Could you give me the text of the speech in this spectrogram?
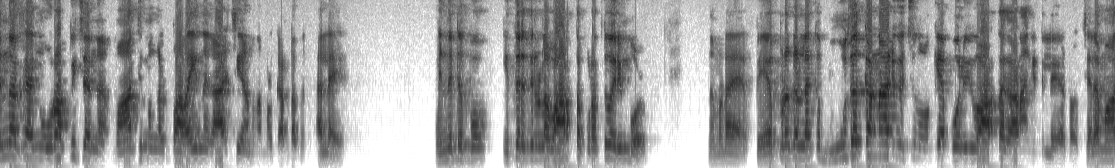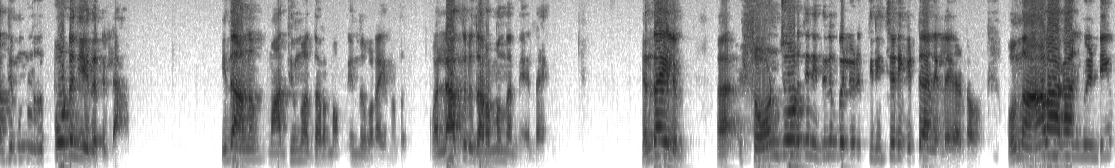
എന്നൊക്കെ അങ്ങ് ഉറപ്പിച്ചങ്ങ് മാധ്യമങ്ങൾ പറയുന്ന കാഴ്ചയാണ് നമ്മൾ കണ്ടത് അല്ലേ? എന്നിട്ടിപ്പോ ഇത്തരത്തിലുള്ള വാർത്ത പുറത്തു വരുമ്പോൾ നമ്മുടെ പേപ്പറുകളിലൊക്കെ ഭൂതക്കണ്ണാടി വെച്ച് നോക്കിയാൽ പോലും ഈ വാർത്ത കാണാൻ കിട്ടില്ല കേട്ടോ. ചില മാധ്യമങ്ങൾ റിപ്പോർട്ടും ചെയ്തിട്ടില്ല. ഇതാണ് മാധ്യമ ധർമ്മം എന്ന് പറയുന്നത്. വല്ലാത്തൊരു ധർമ്മം തന്നെയല്ലേ? എന്തായാലും ഷോൺ ജോർജിന് ഇതിലും വലിയൊരു തിരിച്ചടി കിട്ടാനില്ല കേട്ടോ. ഒന്ന് ആളാകാൻ വേണ്ടിയും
